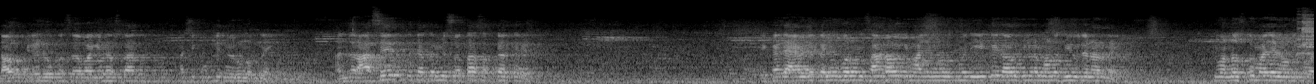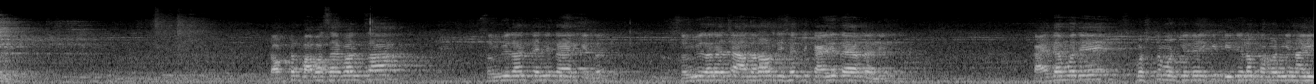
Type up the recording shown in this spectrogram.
दारू पिलेले लोक सहभागी नसतात अशी कुठलीच मिरवणूक नाही. आणि जर असेल तर त्याचा मी स्वतः सत्कार करेन एखाद्या आयोजकांनी उभं राहून सांगावं की माझ्या निवडणुकीमध्ये एकही दारू पिलेला माणूस येऊ देणार नाही. किंवा नसतो माझ्या निवडणुकीमध्ये. डॉक्टर बाबासाहेबांचा संविधान त्यांनी तयार केलं. संविधानाच्या आधारावर देशातले कायदे तयार झाले. कायद्यामध्ये स्पष्ट म्हटलेलं आहे की डीजेला परवानगी नाही.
